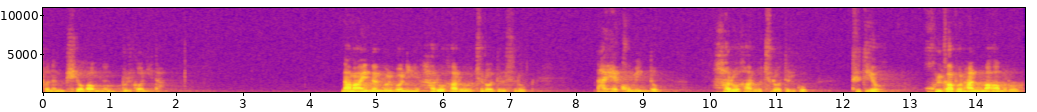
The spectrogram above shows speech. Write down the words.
더는 필요가 없는 물건이다. 남아있는 물건이 하루하루 줄어들수록 나의 고민도 하루하루 줄어들고 드디어 홀가분한 마음으로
